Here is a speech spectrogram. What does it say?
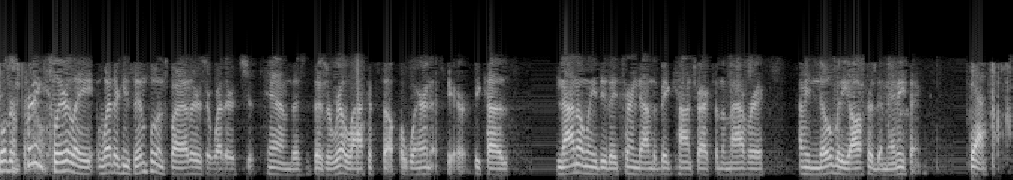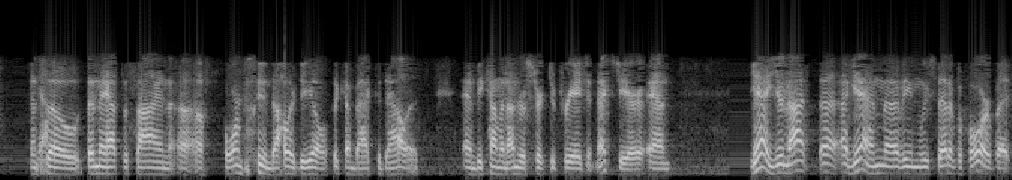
Well, there's pretty else. clearly whether he's influenced by others or whether it's just him. There's there's a real lack of self awareness here because not only do they turn down the big contract from the Mavericks, I mean nobody offered them anything, yeah, and Yeah. so then they have to sign a, a four million dollar deal to come back to Dallas and become an unrestricted free agent next year. And yeah, you're not uh, again. I mean, we've said it before, but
